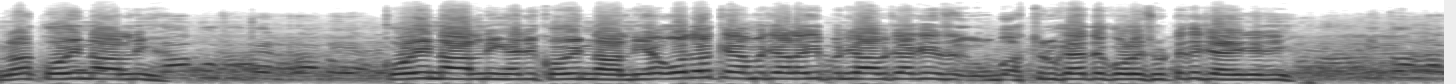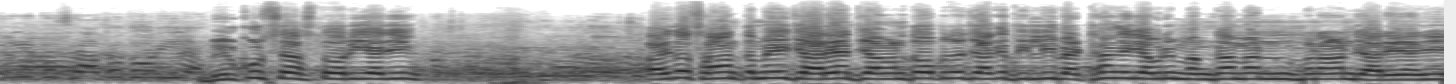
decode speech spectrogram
ਨਾ ਕੋਈ ਨਾਲ ਨਹੀਂ। ਕਿਆ ਕੁਝ ਉਤੇ ਡਰਾਉਂਦੇ ਆ ਕੋਈ ਨਾਲ ਨਹੀਂ ਹੈ ਜੀ ਕੋਈ ਨਾਲ ਨਹੀਂ ਹੈ। ਉਹਦਾ ਕਿਆ ਮਜਾਲਾ ਜੀ ਪੰਜਾਬ ਜਾ ਕੇ ਅਥਰੂ ਦੇ ਗੋਲੇ ਸੁੱਟ ਕੇ ਜਾਏਂਗੇ ਜੀ। ਕੀ ਤੁਹਾਨੂੰ ਲੱਗ ਰਹੀ ਹੈ ਇੱਥੇ ਸਿਆਸਤ ਹੋ ਰਹੀ ਹੈ? ਬਿਲਕੁਲ ਸਿਆਸਤ ਹੋ ਰਹੀ ਹੈ ਜੀ। ਅੱਜ ਤਾਂ ਸ਼ਾਂਤਮਈ ਜਾ ਰਹੇ ਹਾਂ ਜਾਣ ਤੋਂ ਆਪਾਂ ਜਾ ਕੇ ਦਿੱਲੀ ਬੈਠਾਂਗੇ ਜੀ ਆਪਣੀ ਮੰਗਾਂ ਮਨ- ਮਨਾਉਣ ਜਾ ਰਹੇ ਹਾਂ ਜੀ।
